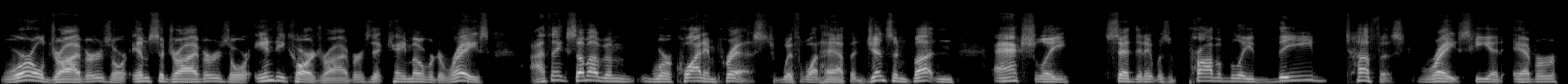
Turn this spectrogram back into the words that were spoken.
world drivers or IMSA drivers or IndyCar drivers that came over to race. I think some of them were quite impressed with what happened. Jenson Button actually said that it was probably the toughest race he had ever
